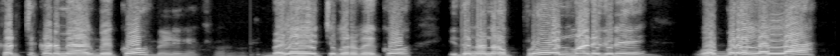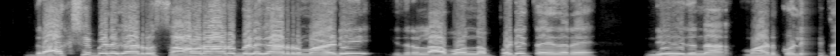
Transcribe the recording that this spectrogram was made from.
ಖರ್ಚು ಕಡಿಮೆ ಆಗಬೇಕು ಬೆಳೆ ಹೆಚ್ಚು ಬರ್ಬೇಕು. ಇದನ್ನ ನಾವು ಪ್ರೂವನ್ ಮಾಡಿದಿರಿ. ಒಬ್ಬರಲ್ಲೆಲ್ಲ ದ್ರಾಕ್ಷಿ ಬೆಳೆಗಾರರು ಸಾವಿರಾರು ಬೆಳೆಗಾರರು ಮಾಡಿ ಇದರ ಲಾಭವನ್ನ ಪಡಿತಾ ಇದ್ದಾರೆ ನೀವು ಇದನ್ನ ಮಾಡ್ಕೊಳ್ಳಿ ಅಂತ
